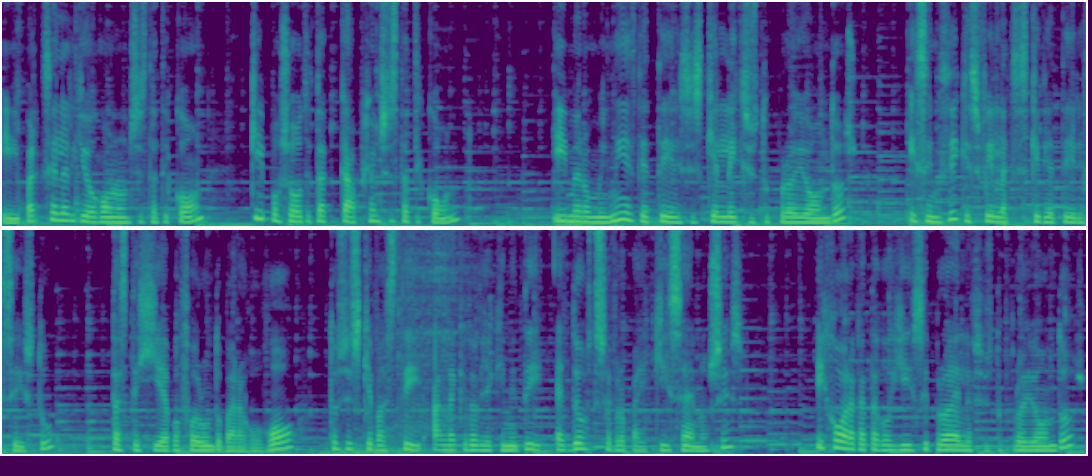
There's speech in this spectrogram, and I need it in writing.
η ύπαρξη αλλεργιογόνων συστατικών και η ποσότητα κάποιων συστατικών, οι ημερομηνίες διατήρησης και λήξης του προϊόντος, οι συνθήκες φύλαξης και διατήρησής του, τα στοιχεία που αφορούν τον παραγωγό, το συσκευαστή αλλά και το διακινητή εντός της Ευρωπαϊκής Ένωσης, η χώρα καταγωγής ή προέλευσης του προϊόντος,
